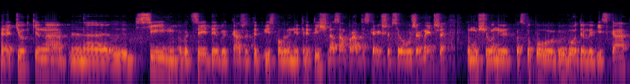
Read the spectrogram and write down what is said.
е, Тьоткіна, м, е, цей, де ви кажете 2,5-3 тисячі. Насамправді, скоріше всього, вже менше, тому що вони поступово виводили війська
